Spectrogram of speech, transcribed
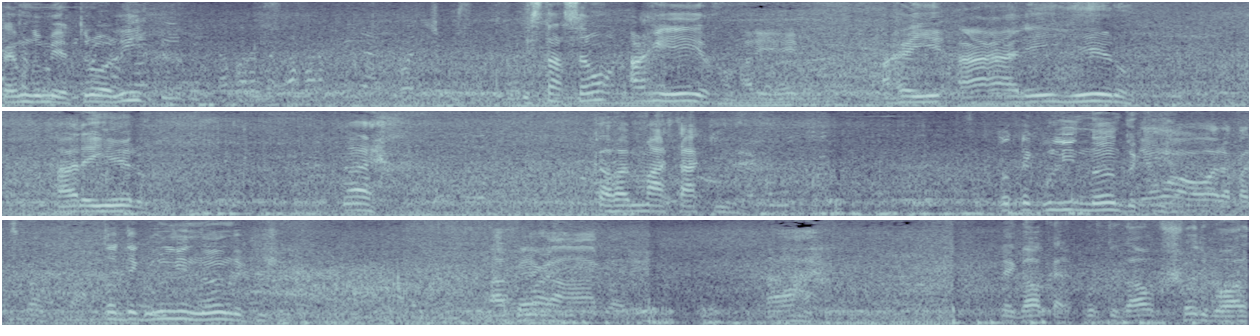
Saímos do metrô ali. Estação. Arieiro. Areie, areieiro. Areieiro. Ai, o cara vai me matar aqui, velho. Tô deglulinando aqui. Tem uma hora pra descansar. Tô deglulinando aqui já. Ah, Pega a água ali. Ah, legal, cara. Portugal, show de bola.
